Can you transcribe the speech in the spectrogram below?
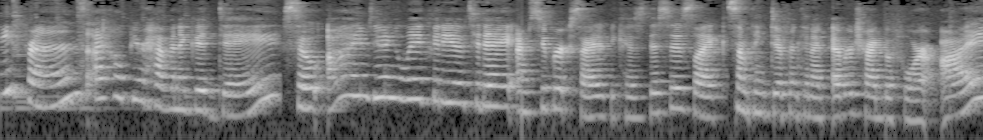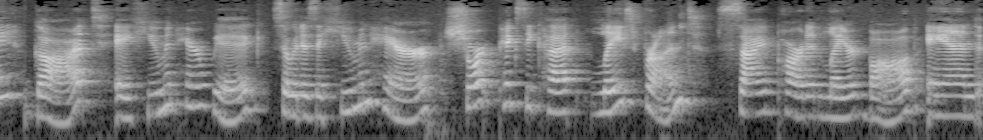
Hey friends, I hope you're having a good day. So I'm doing a wig video today. I'm super excited because this is like something different than I've ever tried before. I got a human hair wig. So it is a human hair, short pixie cut, lace front, side parted layered bob and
